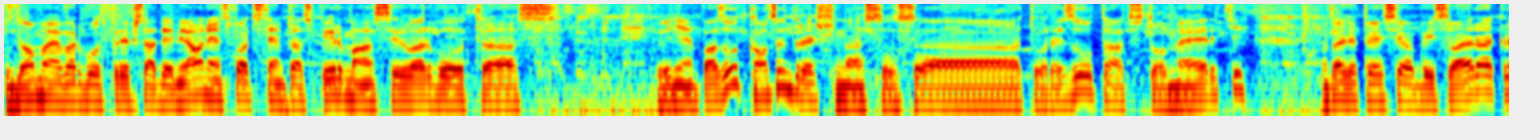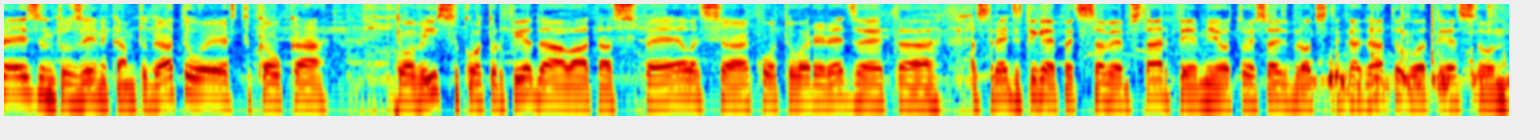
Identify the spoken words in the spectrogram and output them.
es domāju, varbūt priekš tādiem jauniem sportistiem tās pirmās ir varbūt tās viņiem pazūd koncentrēšanās uz uh, to rezultātu, uz to mērķi. Un tagad tu jau bijis vairāk reizes, un tu zini, kam tu gatavojies. Tu kaut kā to visu, ko tur piedāvā, tās spēles, uh, ko tu vari redzēt, uh, es redzu tikai pēc saviem startiem, jo tu esi aizbraucis gatavoties un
